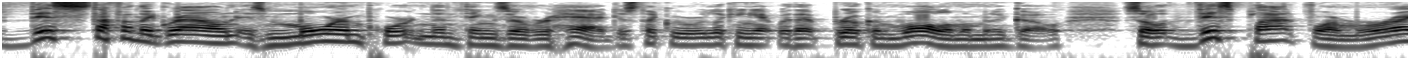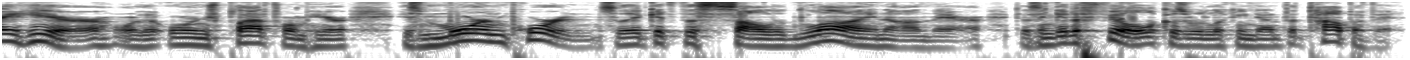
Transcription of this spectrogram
this stuff on the ground is more important than things overhead, just like we were looking at with that broken wall a moment ago. So this platform right here, or the orange platform here, is more important. So that gets the solid line on there. It doesn't get a fill because we're looking down at the top of it.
